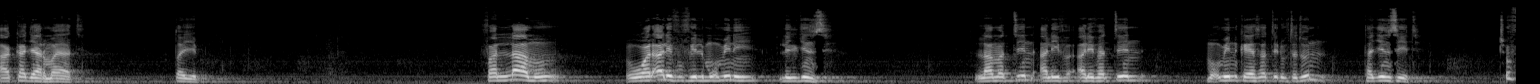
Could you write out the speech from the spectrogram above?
أكا جارميات طيب. فاللام والألف في المؤمن للجنس. لامتين ألف ألفتين مؤمن كيست رفتتون تجنسيت. شوف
